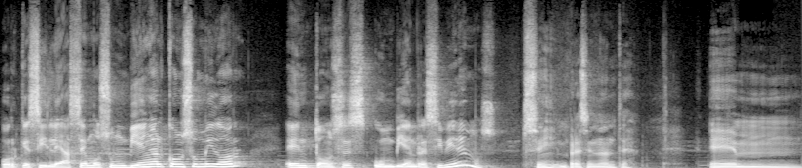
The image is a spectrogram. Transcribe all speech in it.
Porque si le hacemos un bien al consumidor, entonces un bien recibiremos. Sí, impresionante. Em,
